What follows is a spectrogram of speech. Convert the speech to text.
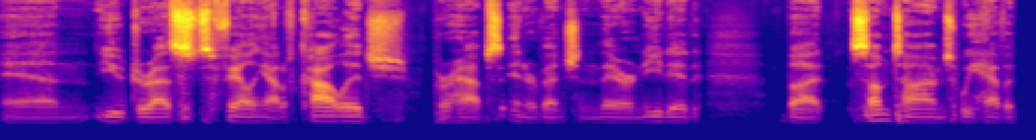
And you addressed failing out of college, perhaps intervention there needed, but sometimes we have a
